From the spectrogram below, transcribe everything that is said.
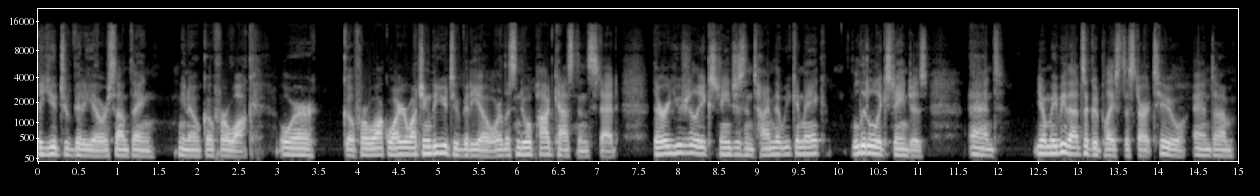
the YouTube video or something, you know, go for a walk or go for a walk while you're watching the YouTube video or listen to a podcast instead. There are usually exchanges in time that we can make, little exchanges. And, you know, maybe that's a good place to start too. And um,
